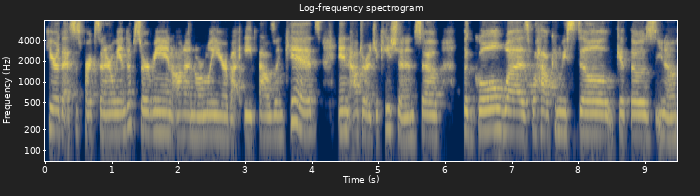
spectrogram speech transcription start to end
Here at the Estes Park Center, we end up serving on a normal year about 8,000 kids in outdoor education. And so the goal was, well, how can we still get those, you know,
